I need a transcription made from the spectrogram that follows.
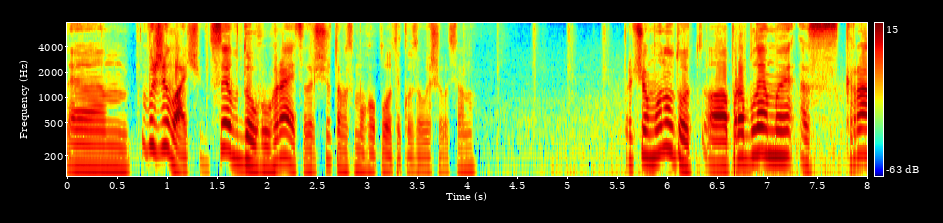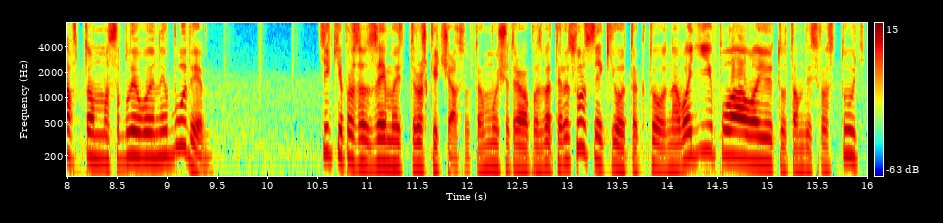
Ем, виживач. Все вдовгу грається, що там з мого плотику залишилося. Ну. Причому, ну тут проблеми з крафтом особливої не буде. Тільки просто займе трошки часу, тому що треба позбирати ресурси, які от то на воді плавають, то там десь ростуть,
